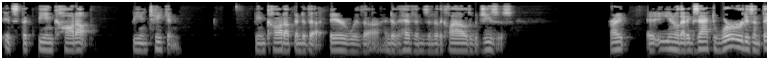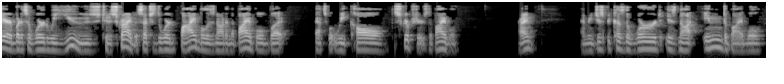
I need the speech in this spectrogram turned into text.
it's the being caught up, being taken being caught up into the air with uh, into the heavens, into the clouds with Jesus. Right? Eh, you know that exact word isn't there, but it's a word we use to describe it. Such as the word Bible is not in the Bible, but that's what we call the scriptures, the Bible. Right? I mean, just because the word is not in the Bible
